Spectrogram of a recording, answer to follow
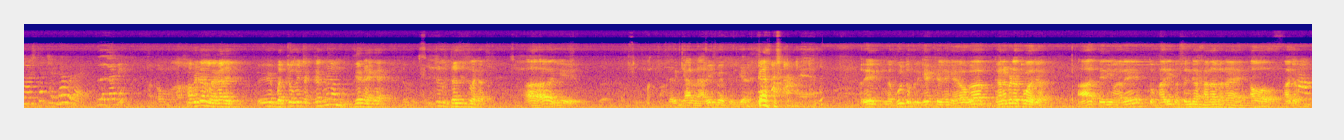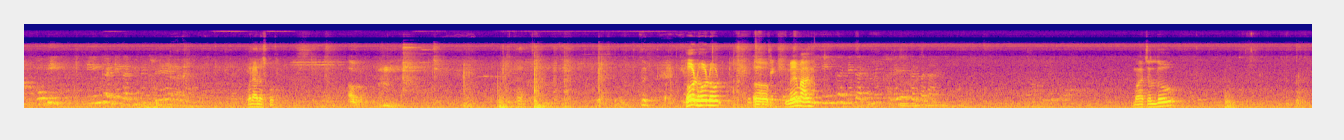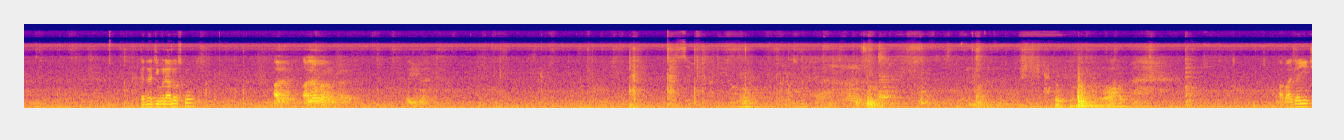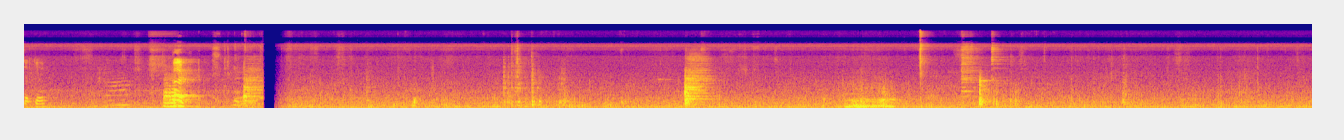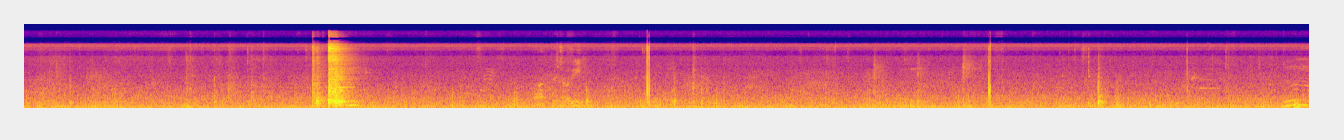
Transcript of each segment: नाश्ता ठंडा हो रहा है लगा दे। हाँ बेटा लगा दे। ये बच्चों के चक्कर में हम भूखे रह गए। चल जल्दी से लगा दे। हाँ ये क्या नारी में भूल गया अरे नकुल तो क्रिकेट खेलने गया होगा। गाना बेटा तू आ जा। आज तेरी माँ ने तुम्हारी पसंद का खाना बनाया है। आओ आओ आ जाओ। हाँ वो भी तीन घंटे गर्मी में खड़े रहकर बनाना है। बुला लो उसको। अब होल्ड होल्ड होल्ड मैम में खड़े रहकर बनाना है। माँ चल दो। करना जी बुला लो उसको। आ जाओ आ जाओ खाना बेटा जाओ। अब आ जाइए चल के कट Sorry. Mm.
